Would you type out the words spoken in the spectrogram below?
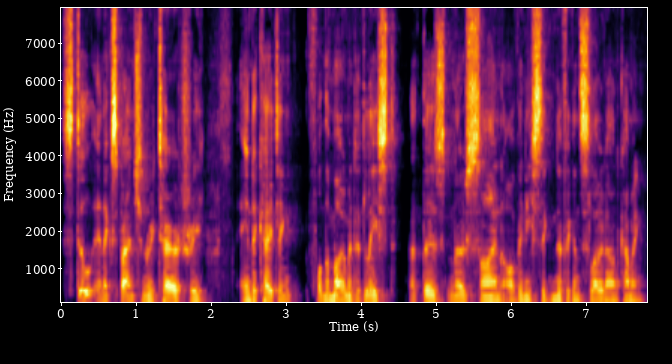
still in expansionary territory, indicating, for the moment at least, that there's no sign of any significant slowdown coming.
